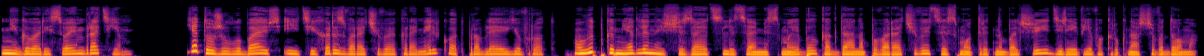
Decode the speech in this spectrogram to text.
«Не говори своим братьям». Я тоже улыбаюсь и, тихо разворачивая карамельку, отправляю ее в рот. Улыбка медленно исчезает с лица мисс Мейбл, когда она поворачивается и смотрит на большие деревья вокруг нашего дома.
